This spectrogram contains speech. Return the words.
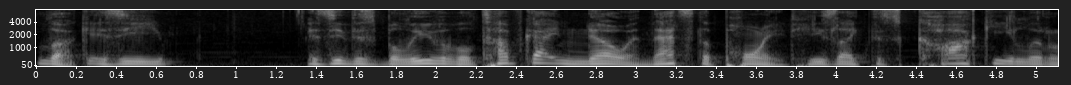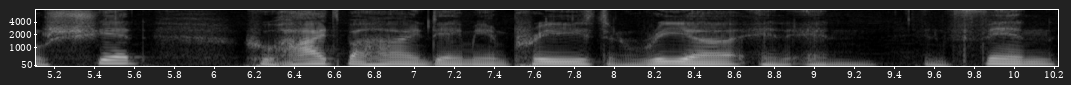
look, is he is he this believable tough guy? No, and that's the point. He's like this cocky little shit who hides behind Damian Priest and Rhea and and and Finn,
